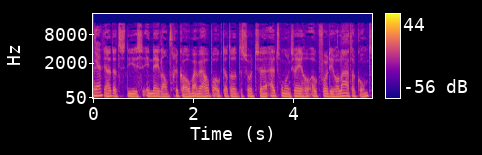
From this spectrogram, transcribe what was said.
Ja. ja dat is, die is in Nederland gekomen. En wij hopen ook dat er een soort uh, uitzonderingsregel ook voor die rollator komt.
